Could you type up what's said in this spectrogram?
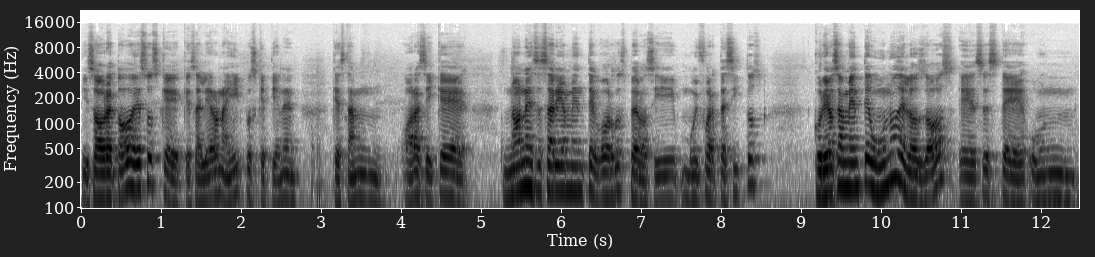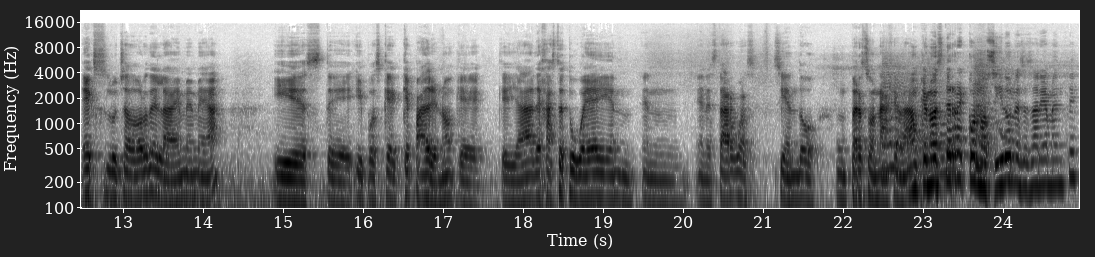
y sobre todo esos que, que salieron ahí, pues que tienen, que están ahora sí que no necesariamente gordos, pero sí muy fuertecitos. Curiosamente, uno de los dos es este un ex luchador de la MMA. Y este, y pues qué, qué padre, ¿no? Que, que ya dejaste tu güey en, en, en Star Wars siendo un personaje, ¿verdad? Aunque no esté reconocido necesariamente.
